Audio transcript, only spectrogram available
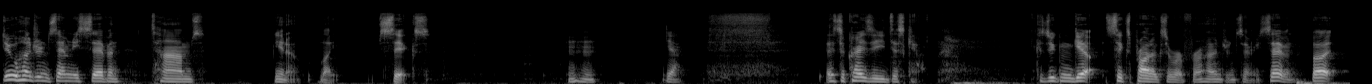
Do 177 times, you know, like six. Mm-hmm. Yeah. It's a crazy discount. Because you can get six products over for 177. But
